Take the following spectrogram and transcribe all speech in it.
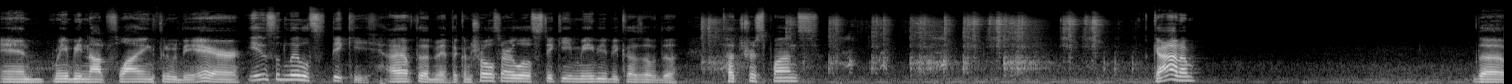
and maybe not flying through the air is a little sticky, I have to admit. The controls are a little sticky, maybe because of the touch response. Got him! The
